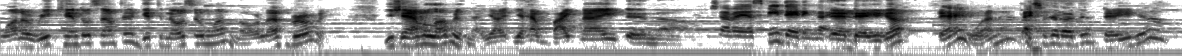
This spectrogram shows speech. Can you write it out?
want to rekindle something, get to know someone, lower left brewing. You should have a lovers night. You, you have bike night and, uh, Should have a, speed dating night. Yeah, there you go. Hey, why not? That's a good idea. There you go.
